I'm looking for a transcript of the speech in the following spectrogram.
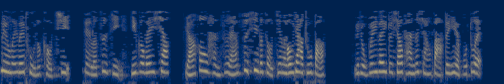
略微微吐了口气，给了自己一个微笑，然后很自然自信的走进了欧亚珠宝。柳微微对萧谭的想法对也不对，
